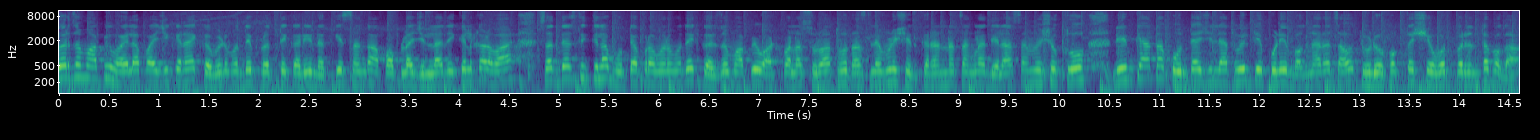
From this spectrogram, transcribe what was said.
कर्जमाफी व्हायला पाहिजे की नाही कमेंटमध्ये प्रत्येकाने नक्कीच सांगा. आपापला जिल्हा देखील कळवा. सध्या स्थितीला मोठ्या प्रमाणामध्ये कर्जमाफी वाटपाला सुरुवात होत असल्यामुळे शेतकऱ्यांना चांगला दिलासा मिळू शकतो. नेमक्या आता कोणत्या जिल्ह्यात होईल ते पुढे बघणारच आहोत. व्हिडिओ फक्त शेवटपर्यंत बघा.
